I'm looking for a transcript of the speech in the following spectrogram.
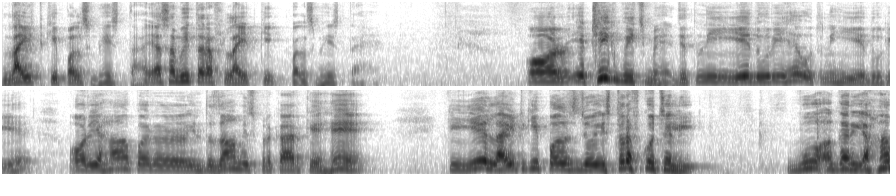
लाइट की पल्स भेजता है या सभी तरफ़ लाइट की पल्स भेजता है। और ये ठीक बीच में है, जितनी ये दूरी है, उतनी ही ये दूरी है। और यहाँ पर इंतज़ाम इस प्रकार के हैं कि ये लाइट की पल्स जो इस तरफ़ को चली वो अगर यहाँ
